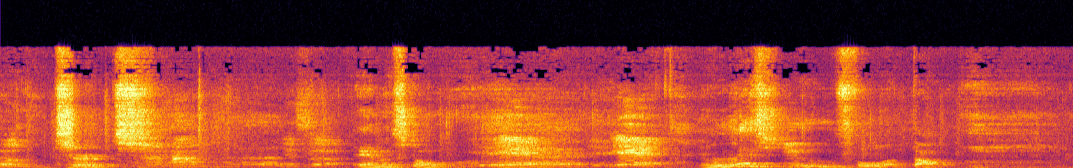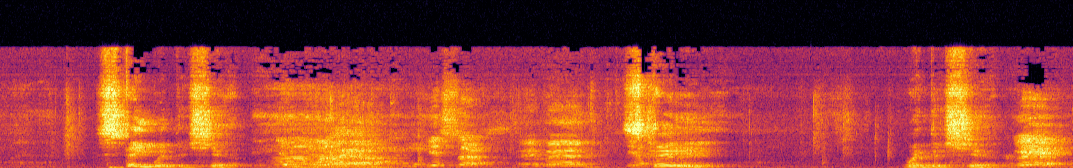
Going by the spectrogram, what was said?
Come on. Church Uh-huh. Yes, sir. in a storm. Yeah. Yeah. Let's use for a thought. Stay with the ship. Uh-huh. Yes, sir. Amen. Yes, Stay with the ship. Yeah.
